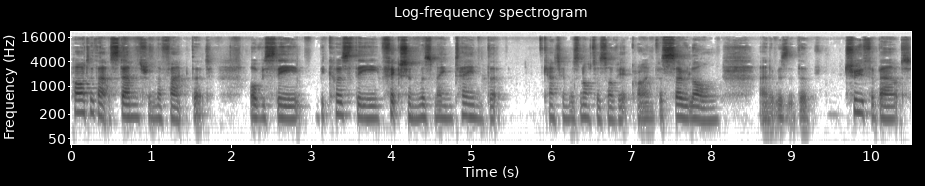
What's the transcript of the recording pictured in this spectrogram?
part of that stems from the fact that, obviously, because the fiction was maintained that Katyn was not a Soviet crime for so long, and it was the truth about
